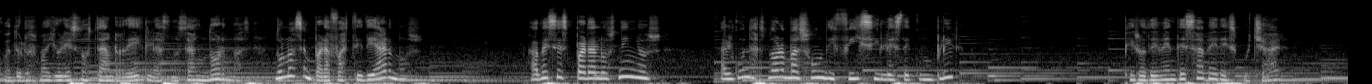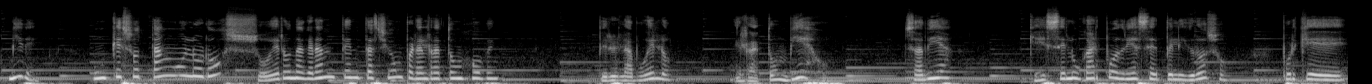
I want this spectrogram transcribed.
Cuando los mayores nos dan reglas, nos dan normas, no lo hacen para fastidiarnos. A veces para los niños algunas normas son difíciles de cumplir, pero deben de saber escuchar. Miren, un queso tan oloroso era una gran tentación para el ratón joven, pero el abuelo, el ratón viejo, sabía que ese lugar podría ser peligroso, porque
